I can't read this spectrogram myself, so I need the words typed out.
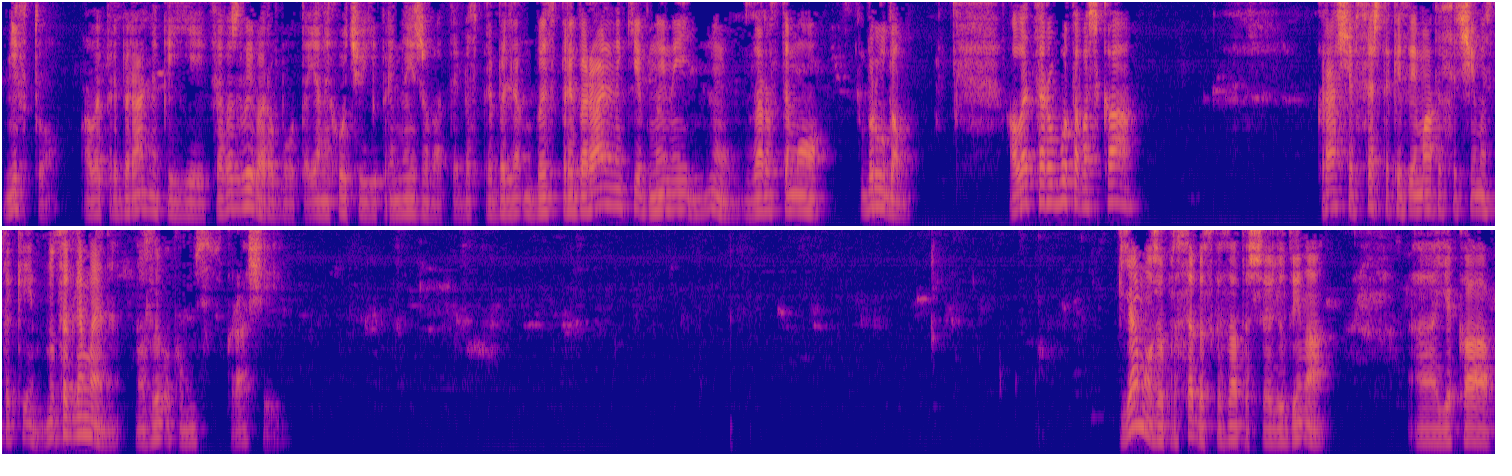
Ніхто. Але прибиральники є. І це важлива робота. Я не хочу її принижувати. Без, прибира... Без прибиральників ми не ну, заростемо брудом. Але ця робота важка. Краще все ж таки займатися чимось таким. Ну, це для мене. Можливо, комусь краще. Я можу про себе сказати, що я людина, е, яка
